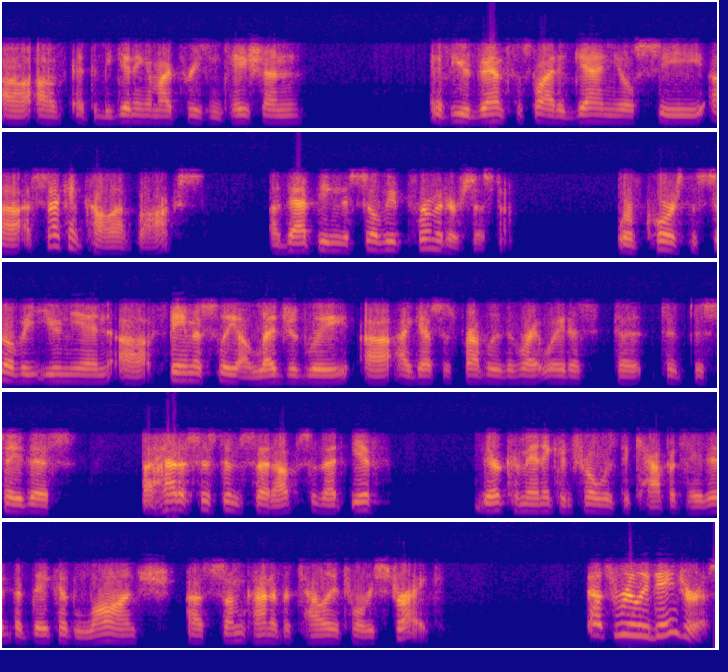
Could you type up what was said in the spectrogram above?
of at the beginning of my presentation. And if you advance the slide again, you'll see a second call-out box, that being the Soviet perimeter system where, of course, the Soviet Union uh, famously, allegedly, uh, I guess is probably the right way to, to, to, to say this, uh, had a system set up so that if their command and control was decapitated, that they could launch uh, some kind of retaliatory strike. That's really dangerous,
